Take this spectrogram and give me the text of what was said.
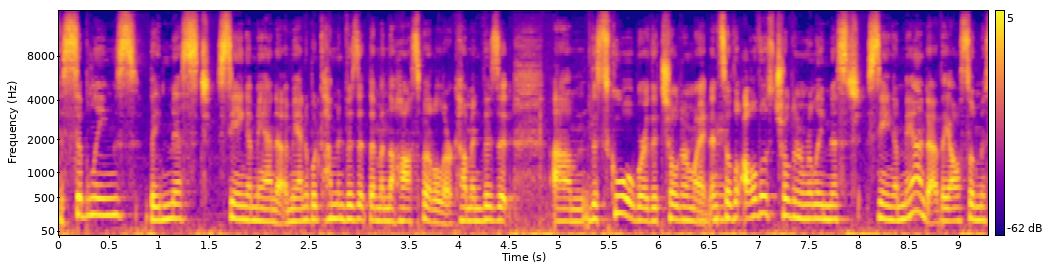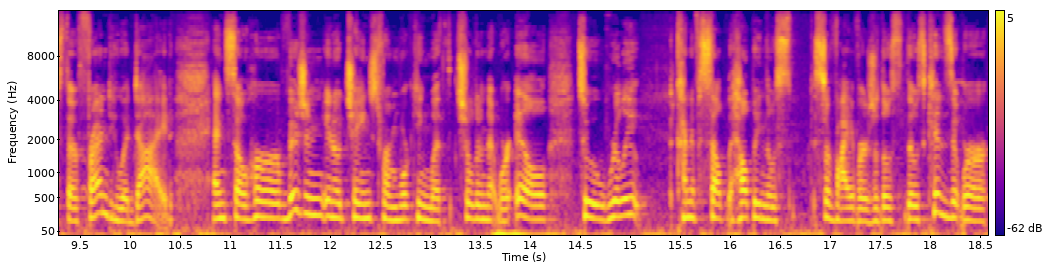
the siblings, they missed seeing Amanda. Amanda would come and visit them in the hospital or come and visit um, the school where the children went. And so mm-hmm. all those children really missed seeing Amanda. They also missed their friend who had died. And so her vision, you know, changed from working with children that were ill to really kind of self helping those survivors or those those kids that were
